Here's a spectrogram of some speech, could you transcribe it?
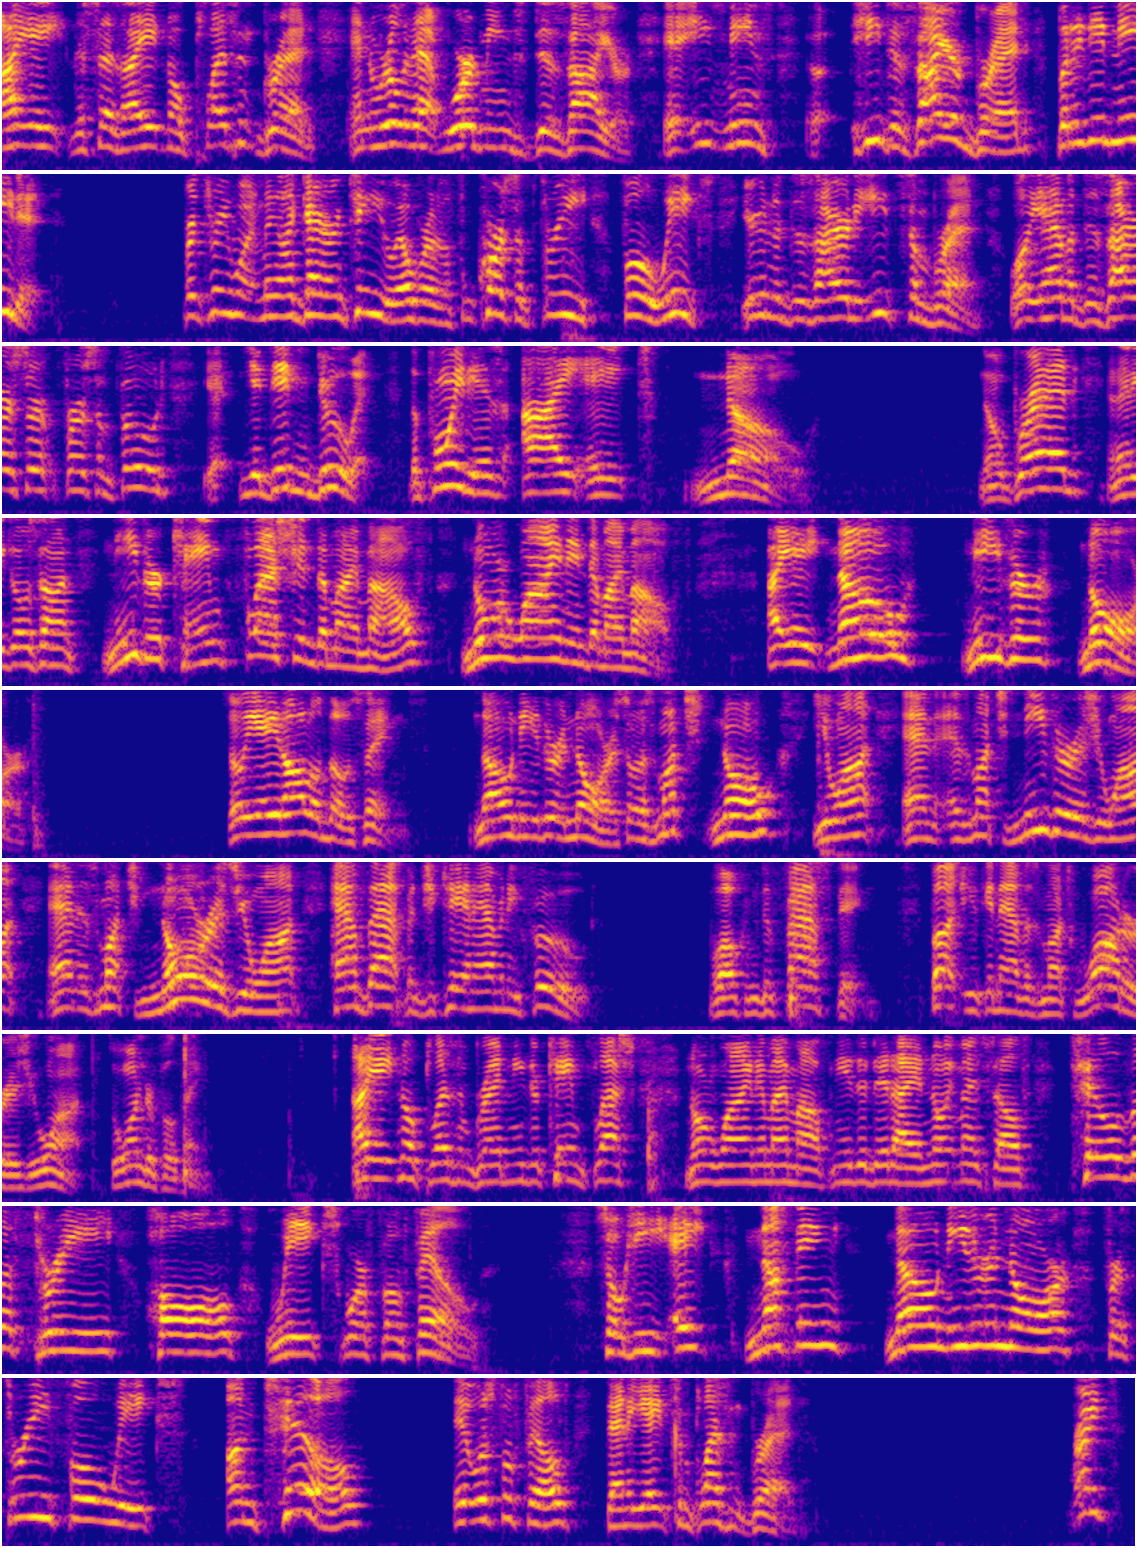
I ate, this says, I ate no pleasant bread. And really that word means desire. It means uh, he desired bread, but he didn't eat it for three I mean, I guarantee you, over the course of three full weeks, you're going to desire to eat some bread. Well, you have a desire for some food, you didn't do it. The point is, I ate no. No bread, and then he goes on, neither came flesh into my mouth, nor wine into my mouth. I ate no, neither, nor. So he ate all of those things. No, neither, nor. So as much no you want, and as much neither as you want, and as much nor as you want, have that, but you can't have any food. Welcome to fasting. But you can have as much water as you want. It's a wonderful thing. I ate no pleasant bread, neither came flesh nor wine in my mouth, neither did I anoint myself till the three whole weeks were fulfilled. So he ate nothing, no, neither nor, for three full weeks until it was fulfilled. Then he ate some pleasant bread. Right?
